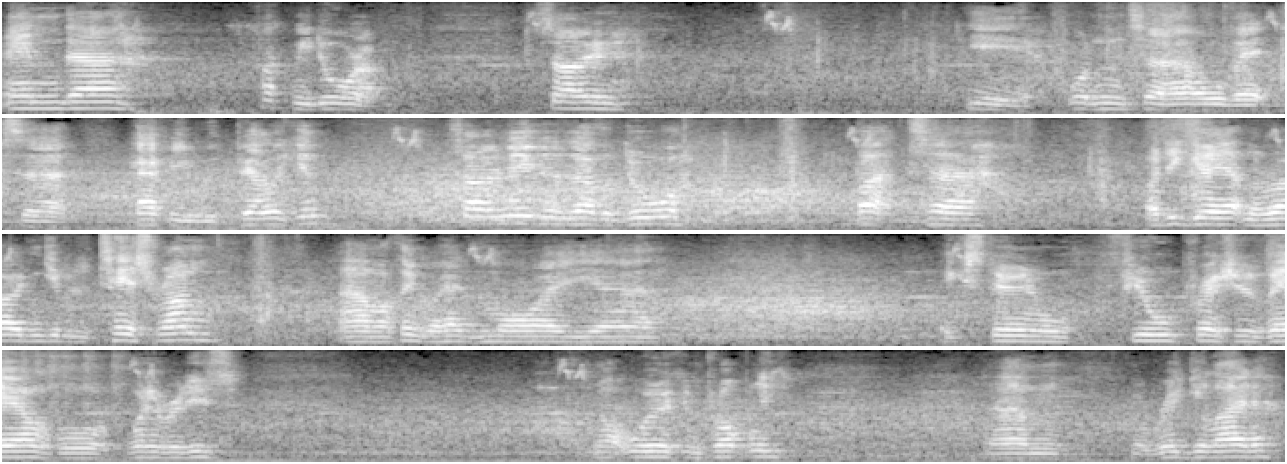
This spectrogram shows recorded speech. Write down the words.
and uh, fucked me door up. So yeah, wasn't uh, all that uh, happy with Pelican. So I needed another door, but uh, I did go out on the road and give it a test run. Um, I think I had my uh, external fuel pressure valve or whatever it is not working properly, um, regulator.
